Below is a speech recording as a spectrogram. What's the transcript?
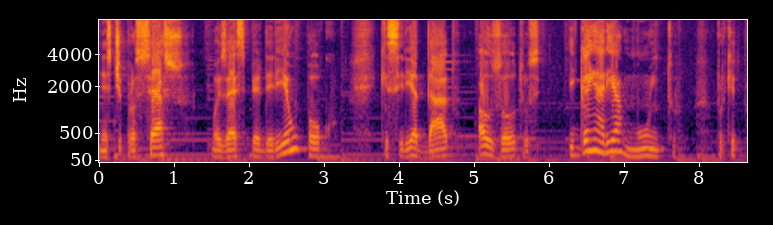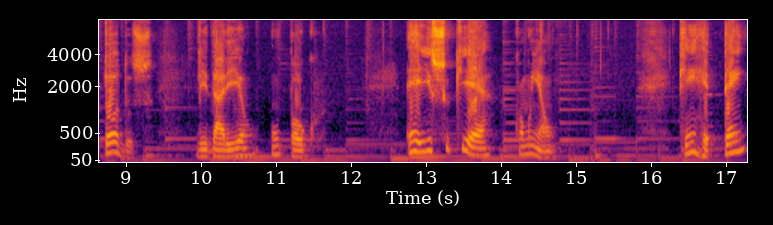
Neste processo, Moisés perderia um pouco que seria dado aos outros e ganharia muito, porque todos lhe dariam um pouco. É isso que é comunhão. Quem retém,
